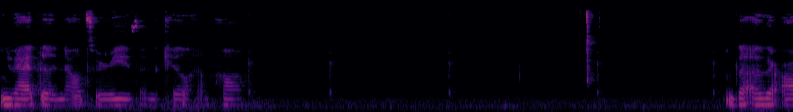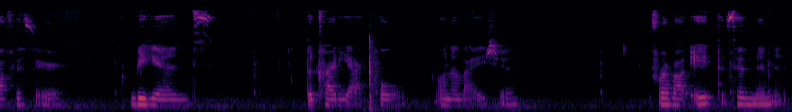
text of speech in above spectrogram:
You had to announce a reason to kill him, huh? The other officer begins the cardiac hold on Elijah for about eight to ten minutes.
